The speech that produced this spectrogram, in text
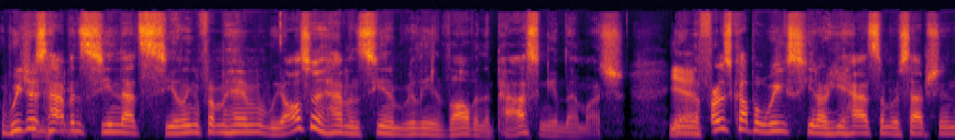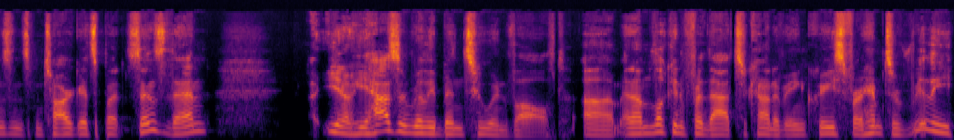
We just shouldn't be. haven't seen that ceiling from him. We also haven't seen him really involved in the passing game that much. Yeah. the first couple weeks, you know, he had some receptions and some targets, but since then, you know, he hasn't really been too involved. Um, and I'm looking for that to kind of increase for him to really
